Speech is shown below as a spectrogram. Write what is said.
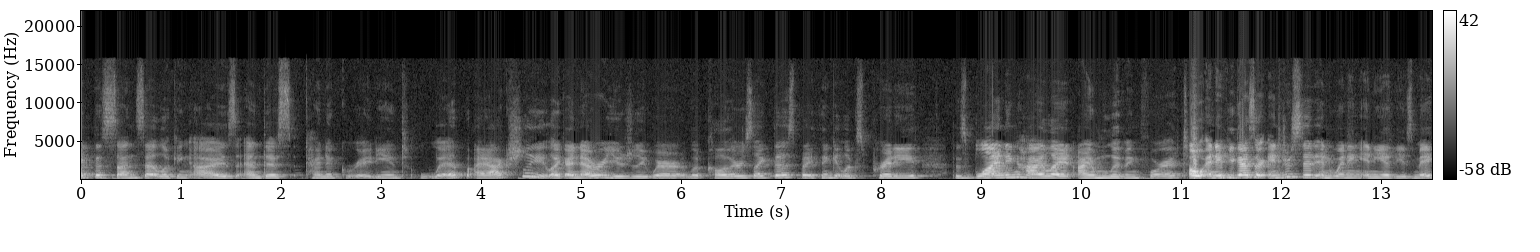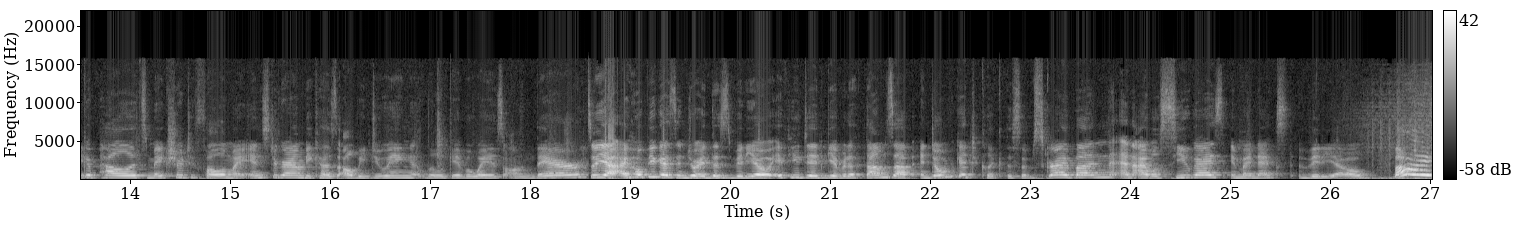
like the sunset looking eyes and this kind of gradient lip. I actually, like I never usually wear lip colors like this, but I think it looks pretty. This blinding highlight, I am living for it. Oh, and if you guys are interested in winning any of these makeup palettes, make sure to follow my Instagram because I'll be doing little giveaways on there. So yeah, I hope you guys enjoyed this video. If you did, give it a thumbs up and don't forget to click the subscribe button and I will see you guys in my next video. Bye!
